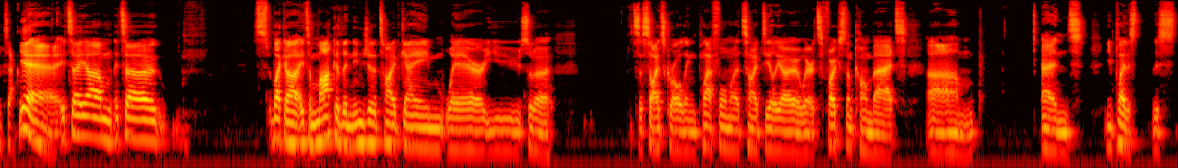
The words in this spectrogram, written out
exactly? Yeah, it's a um, it's a like a it's a Mark of the Ninja type game where you sort of it's a side-scrolling platformer type dealio where it's focused on combat, um, and you play this this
